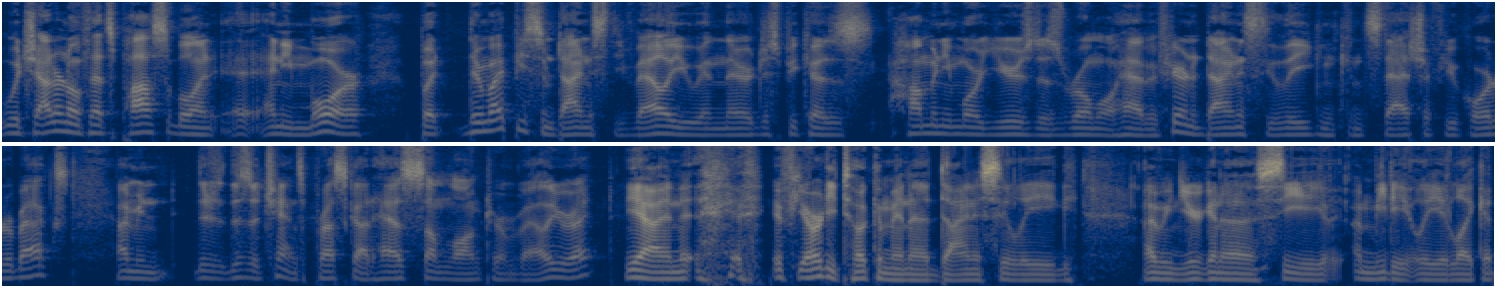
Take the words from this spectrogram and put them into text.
which I don't know if that's possible anymore, but there might be some dynasty value in there just because how many more years does Romo have? If you're in a dynasty league and can stash a few quarterbacks, I mean, there's there's a chance Prescott has some long term value, right? Yeah, and if you already took him in a dynasty league, I mean, you're gonna see immediately like a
